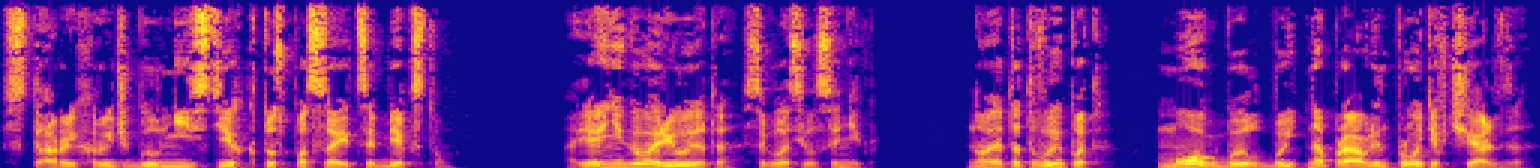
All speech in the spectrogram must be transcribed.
«Старый хрыч был не из тех, кто спасается бегством». «А я и не говорю это», – согласился Ник. «Но этот выпад мог был быть направлен против Чарльза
